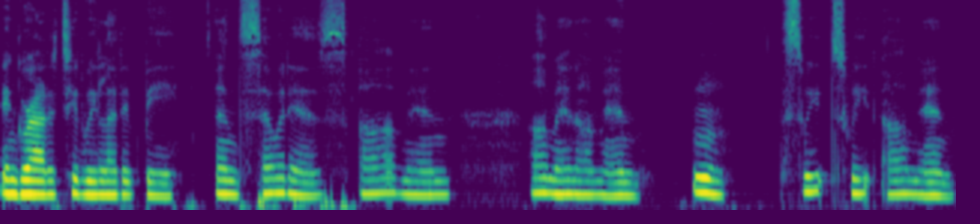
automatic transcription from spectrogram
In gratitude, we let it be. And so it is. Amen. Amen. Amen. Mm, sweet, sweet Amen.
